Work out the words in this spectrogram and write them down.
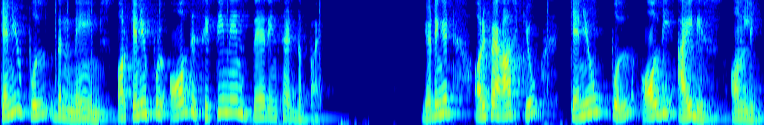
can you pull the names or can you pull all the city names there inside the file? Getting it? Or if I ask you can you pull all the IDs only?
